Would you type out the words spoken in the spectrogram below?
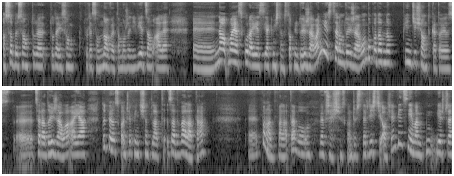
Osoby są, które tutaj są, które są nowe, to może nie wiedzą, ale no, moja skóra jest w jakimś tam stopniu dojrzała. Nie jest cerą dojrzałą, bo podobno 50 to jest e, cera dojrzała, a ja dopiero skończę 50 lat za dwa lata. E, ponad dwa lata, bo we wrześniu skończę 48, więc nie mam jeszcze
